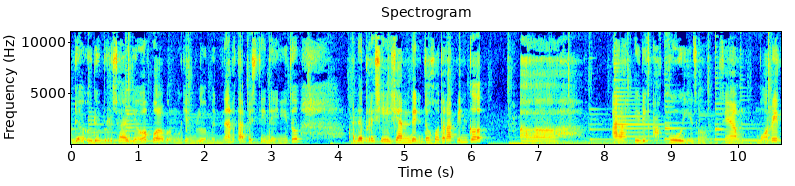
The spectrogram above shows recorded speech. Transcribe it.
udah udah berusaha jawab walaupun mungkin belum benar tapi setidaknya itu ada appreciation dan itu aku terapin ke uh, anak didik aku gitu. Maksudnya murid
